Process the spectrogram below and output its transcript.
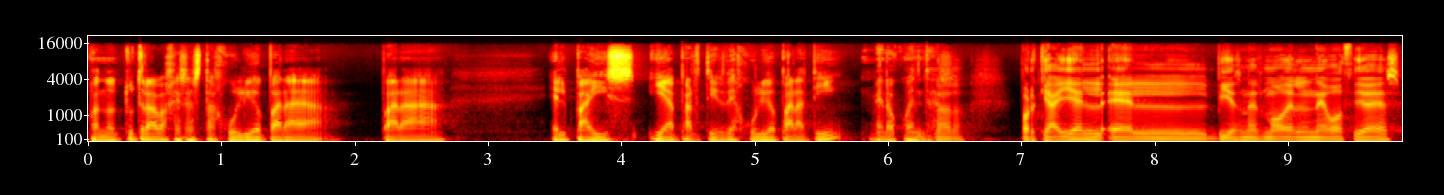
Cuando tú trabajes hasta julio para, para el país y a partir de julio para ti, me lo cuentas. Claro. Porque ahí el, el business model, el negocio es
